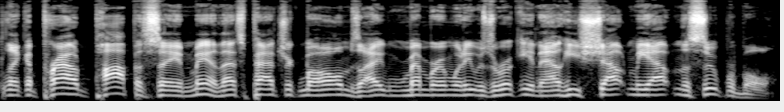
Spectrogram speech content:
like a proud papa saying, "Man, that's Patrick Mahomes. I remember him when he was a rookie, and now he's shouting me out in the Super Bowl."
